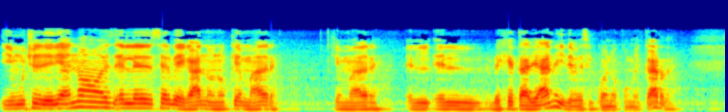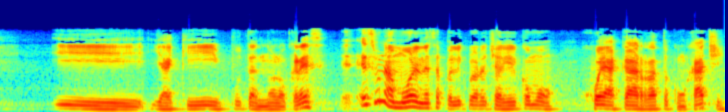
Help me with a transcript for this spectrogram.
Y muchos dirían, no, es, él es ser vegano, no, qué madre, qué madre. Él, él vegetariano y de vez en cuando come carne. Y, y aquí, puta, no lo crees. E, es un amor en esta película, Richard Gere, como juega cada rato con Hachi.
